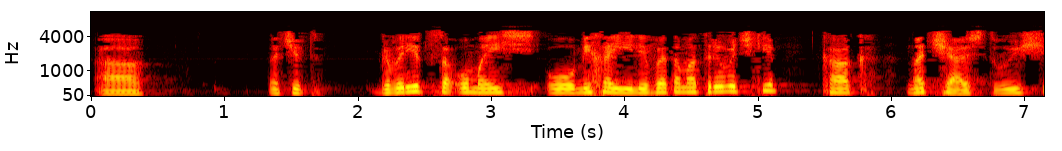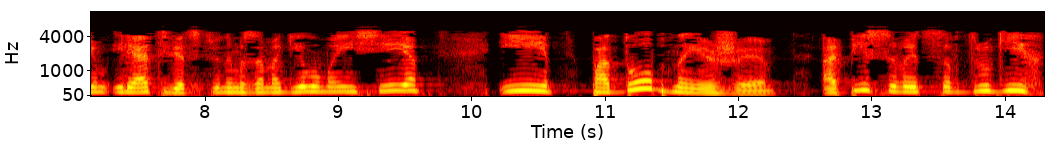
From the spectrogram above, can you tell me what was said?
а, значит, говорится о, Моис... о Михаиле в этом отрывочке, как начальствующим или ответственным за могилу Моисея, и подобное же описывается в других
